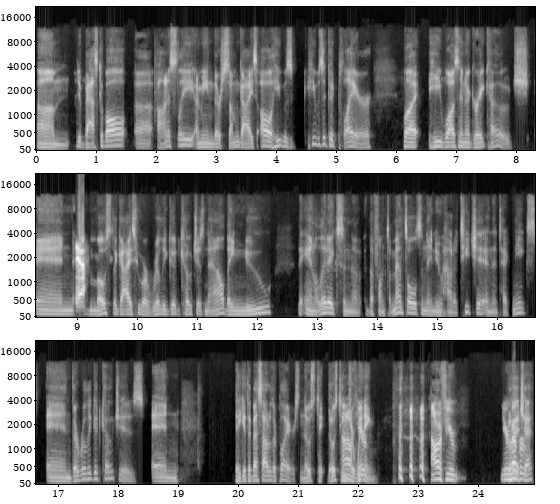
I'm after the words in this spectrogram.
Um, basketball, uh, honestly, I mean, there's some guys. Oh, he was he was a good player, but he wasn't a great coach. And Yeah. most of the guys who are really good coaches now, they knew the analytics and the, the fundamentals and they knew how to teach it and the techniques and they're really good coaches and they get the best out of their players and those, t- those teams are winning. I don't know if you're you Go ahead, remember. Chad.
